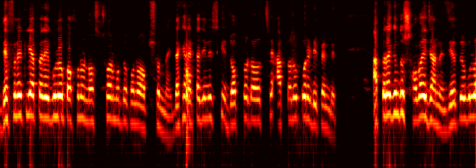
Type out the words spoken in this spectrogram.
ডেফিনেটলি আপনার এগুলো কখনো নষ্ট হওয়ার মতো কোনো অপশন নাই। দেখেন একটা জিনিস কি, যত্নটা হচ্ছে আপনার উপরে ডিপেন্ডেন্ট আপনারা কিন্তু সবাই জানেন, যেহেতু এগুলো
